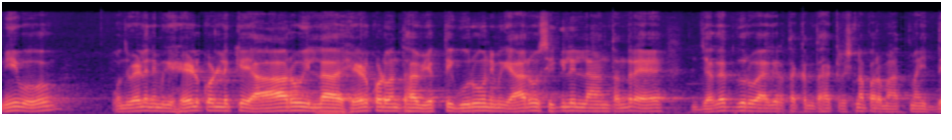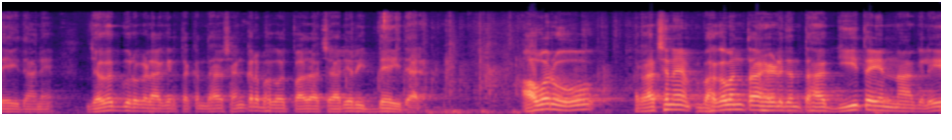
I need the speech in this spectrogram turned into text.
ನೀವು ಒಂದು ವೇಳೆ ನಿಮಗೆ ಹೇಳ್ಕೊಡ್ಲಿಕ್ಕೆ ಯಾರೂ ಇಲ್ಲ, ಹೇಳ್ಕೊಡುವಂತಹ ವ್ಯಕ್ತಿ ಗುರು ನಿಮಗೆ ಯಾರೂ ಸಿಗಲಿಲ್ಲ ಅಂತಂದರೆ ಜಗದ್ಗುರು ಆಗಿರ್ತಕ್ಕಂತಹ ಕೃಷ್ಣ ಪರಮಾತ್ಮ ಇದ್ದೇ ಇದ್ದಾನೆ. ಜಗದ್ಗುರುಗಳಾಗಿರ್ತಕ್ಕಂತಹ ಶಂಕರ ಭಗವತ್ಪಾದಾಚಾರ್ಯರು ಇದ್ದೇ ಇದ್ದಾರೆ. ಅವರು ರಚನೆ, ಭಗವಂತ ಹೇಳಿದಂತಹ ಗೀತೆಯನ್ನಾಗಲಿ,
